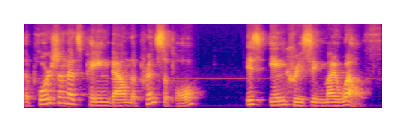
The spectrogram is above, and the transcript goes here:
The portion that's paying down the principal is increasing my wealth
